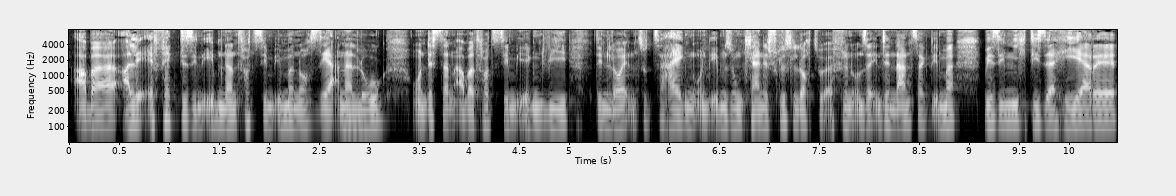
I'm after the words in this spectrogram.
aber alle Effekte sind eben dann trotzdem immer noch sehr analog und und das dann aber trotzdem irgendwie den Leuten zu zeigen und eben so ein kleines Schlüsselloch zu öffnen. Unser Intendant sagt immer, wir sind nicht dieser hehre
